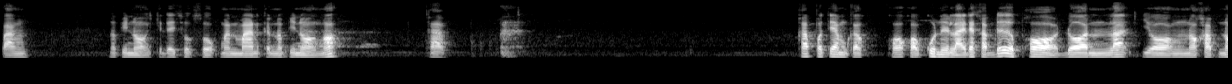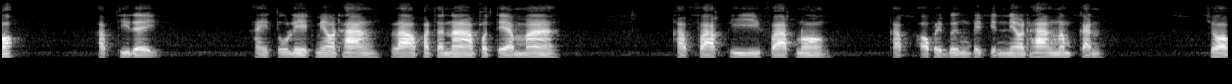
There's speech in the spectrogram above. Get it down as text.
ปังเนาะพี่น้องจะได้โศกๆมันๆกันเนาะพี่น้องเนาะครับ ครับพ่อเตรียมกับขอขอบคุณในหลายๆนะครับ เด้อพ่อดอนละยองเนาะครับเนาะครับที่ได้ให้ตัวเลขแนวทางล่าวพัฒนาพ่อเตรียมมาครับฝากพี่ฝากน้องครับเอาไปเบิงไปเป็นแนวทางนํกัน ชอบ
